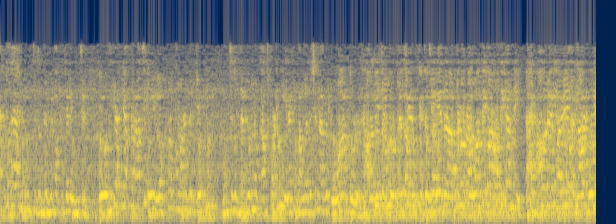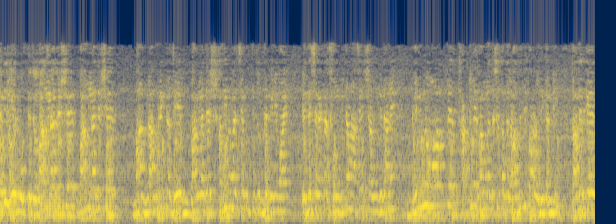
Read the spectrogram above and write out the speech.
এক কথায় আপনি মুক্তিযুদ্ধের বিপক্ষে ঠেলে দিচ্ছেন। এই অধিকার কি আপনার আছে? এই লক্ষ লক্ষ মানুষদের কেউ কি মুক্তিযুদ্ধের জন্য কাজ করেনি? এরা কি বাংলাদেশের নাগরিক? প্রমাণ করুন। অধিকার নেই? বাংলাদেশের বাংলাদেশের নাগরিকরা যে বাংলাদেশ স্বাধীন হয়েছে মুক্তিযুদ্ধের বিনিময়ে এদেশের একটা সংবিধান আছে। সংবিধানে ভিন্ন মতে থাকলে বাংলাদেশে তাদের রাজনীতি করার অধিকার নেই তাদেরকে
